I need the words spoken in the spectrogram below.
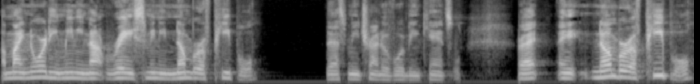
a minority meaning not race, meaning number of people. That's me trying to avoid being canceled, right? A number of people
